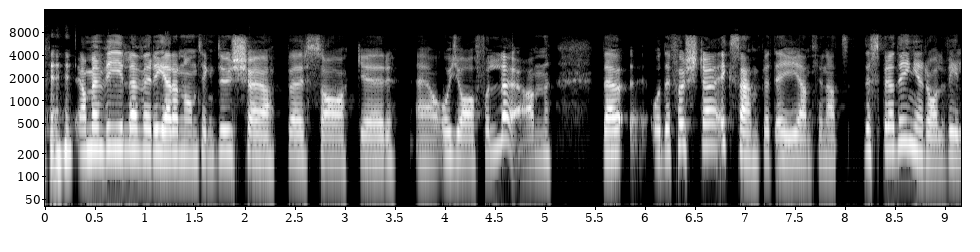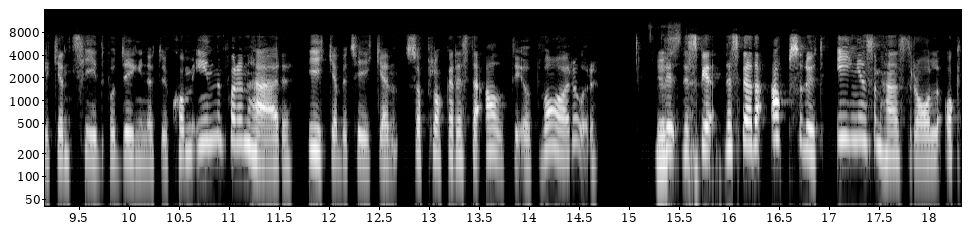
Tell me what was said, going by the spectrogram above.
ja, men vi levererar någonting, du köper saker eh, och jag får lön. och det första exemplet är egentligen att det spelade ingen roll vilken tid på dygnet du kom in på den här ICA-butiken så plockades det alltid upp varor. Det, det, spel, det, spelade absolut ingen som helst roll och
